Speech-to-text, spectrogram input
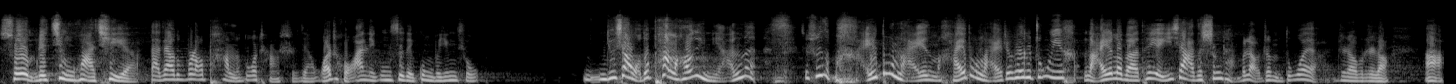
所以我们这净化器啊，大家都不知道盼了多长时间。我瞅安利公司得供不应求，你你就像我都盼了好几年了，就说怎么还不来？怎么还不来？这回终于来了吧？他也一下子生产不了这么多呀，知道不知道？啊，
